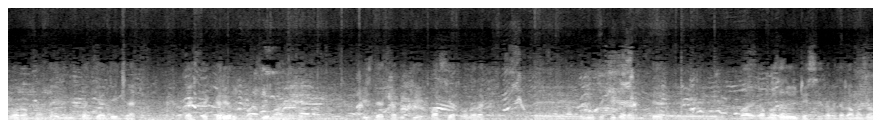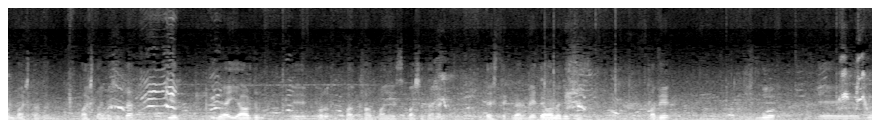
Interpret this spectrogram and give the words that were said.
programlarında elimizden geldiğince destek veriyoruz maddi manevi. Biz de tabii ki vasiyet olarak e, önümüzdeki dönemde e, Ramazan öncesi Ramazan başlangıcında bir ile yardım e, kampanyası başlatarak destek vermeye devam edeceğiz. Tabii bu e, bu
